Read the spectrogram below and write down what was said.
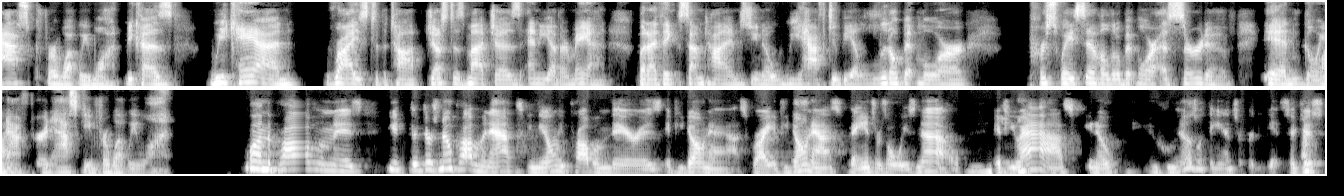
ask for what we want because we can rise to the top just as much as any other man. But I think sometimes, you know, we have to be a little bit more persuasive, a little bit more assertive in going right. after and asking for what we want. Well, and the problem is you, there's no problem in asking. The only problem there is if you don't ask, right? If you don't ask, the answer is always no. If you mm-hmm. ask, you know, who knows what the answer to get. So just,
